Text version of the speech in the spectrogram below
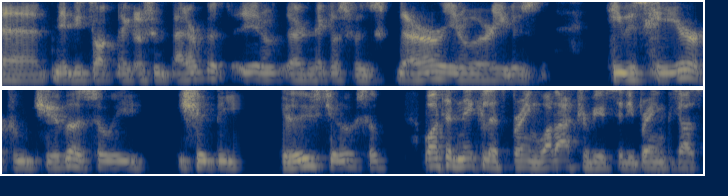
uh, maybe thought Nicholas was better, but you know, Nicholas was there. You know, where he was he was here from Cuba, so he should be used, you know. So what did Nicholas bring? What attributes did he bring? Because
